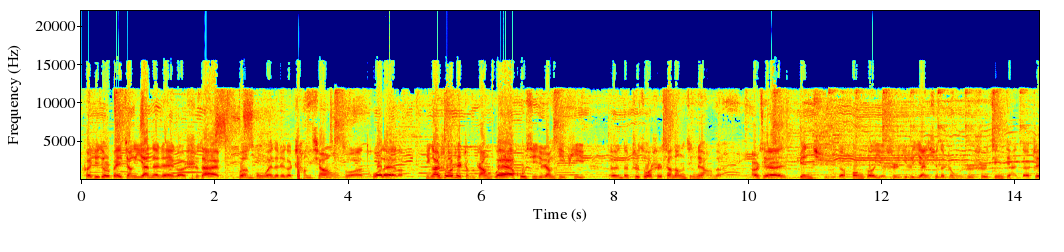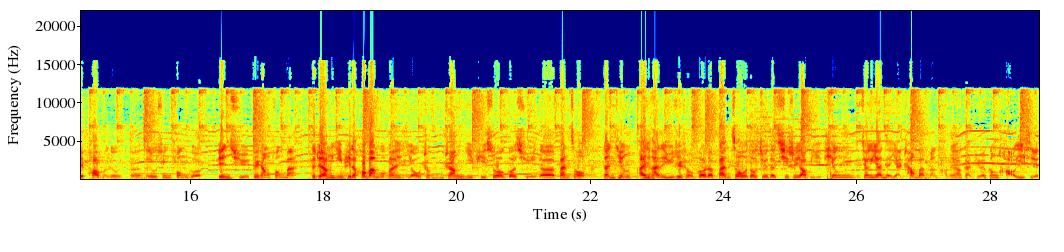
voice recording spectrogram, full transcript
可惜就是被江一燕的这个实在不敢恭维的这个唱腔所拖累了。应该说，这整张《为爱呼吸》这张 EP，嗯的制作是相当精良的。而且编曲的风格也是一直延续的这种日式经典的 J-pop 流呃流行风格，编曲非常丰满。在这张 EP 的后半部分有整张 EP 所有歌曲的伴奏，单听《爱琴海的鱼》这首歌的伴奏都觉得其实要比听江一燕的演唱版本可能要感觉更好一些。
